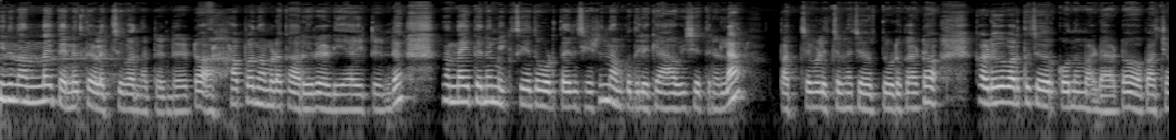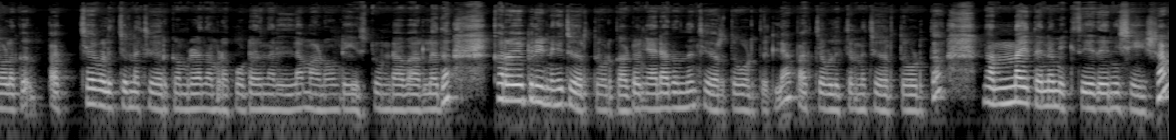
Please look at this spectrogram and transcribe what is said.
ഇനി നന്നായി തന്നെ തിളച്ച് വന്നിട്ടുണ്ട് കേട്ടോ. അപ്പോൾ നമ്മുടെ കറി റെഡിയായിട്ടുണ്ട് നന്നായി തന്നെ മിക്സ് ചെയ്ത് കൊടുത്തതിന് ശേഷം നമുക്കിതിലേക്ക് ആവശ്യത്തിനുള്ള പച്ച വെളിച്ചെണ്ണ ചേർത്ത് കൊടുക്കുക കേട്ടോ. കടുക് വറുത്ത് ചേർക്കൊന്നും വേണ്ട കേട്ടോ. പച്ചവളക്ക് പച്ച വെളിച്ചെണ്ണ ചേർക്കുമ്പോഴാണ് നമ്മുടെ കൂട്ടാൻ നല്ല മണവും ടേസ്റ്റും ഉണ്ടാവാറുള്ളത്. കറിവേപ്പില ഉണ്ടെങ്കിൽ ചേർത്ത് കൊടുക്കുക കേട്ടോ. ഞാനതൊന്നും ചേർത്ത് കൊടുത്തിട്ടില്ല. പച്ച വെളിച്ചെണ്ണ ചേർത്ത് കൊടുത്ത് നന്നായി തന്നെ മിക്സ് ചെയ്തതിന് ശേഷം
